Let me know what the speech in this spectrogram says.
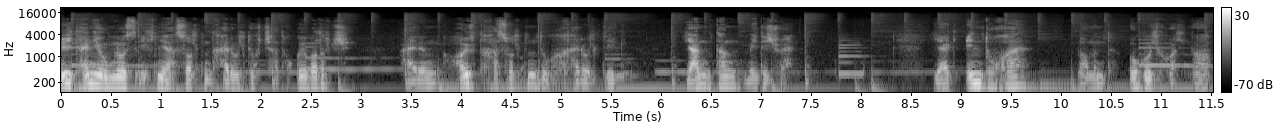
Би таны өмнөөс эхний асуултанд хариулт өгч чадахгүй боловч харин хоёр дахь асуултанд өгөх хариултыг ян тан мэдэж байна. Яг энэ тухай номонд өгүүлэх болно.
